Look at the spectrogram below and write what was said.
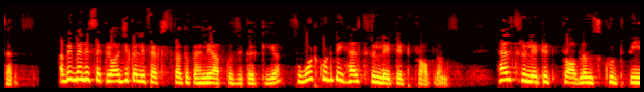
self ابھی میں نے سائیکولوجیکل افیکٹس کا تو پہلے آپ کو ذکر کیا so what could be health related problems health related problems could be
